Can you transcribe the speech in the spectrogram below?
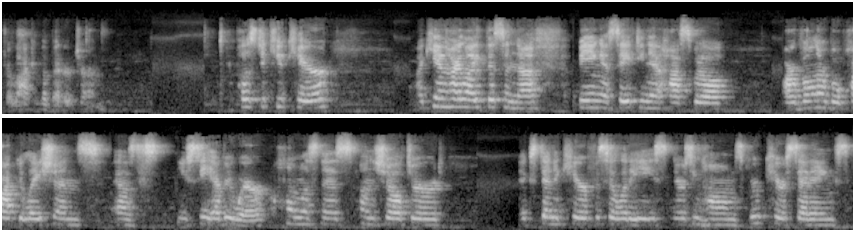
for lack of a better term. Post acute care, I can't highlight this enough being a safety net hospital, our vulnerable populations, as you see everywhere, homelessness, unsheltered, extended care facilities, nursing homes, group care settings,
